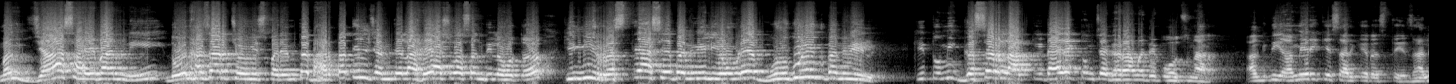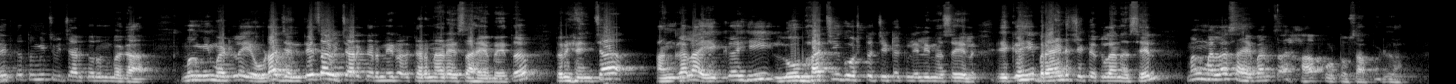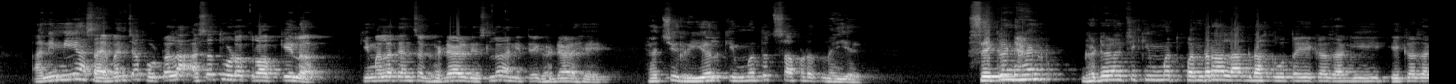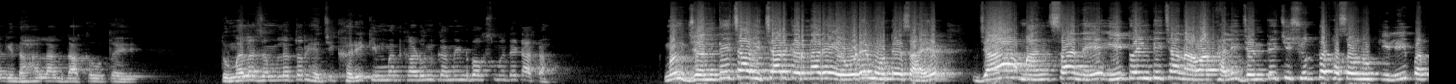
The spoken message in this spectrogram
मग ज्या साहेबांनी दोन हजार चोवीसपर्यंत भारतातील जनतेला हे आश्वासन दिलं होतं की मी रस्ते असे बनवील एवढे गुळगुळीत बनवील. की तुम्ही घसरलात की डायरेक्ट तुमच्या घरामध्ये पोहोचणार. अगदी अमेरिकेसारखे रस्ते. झालेत का तुम्हीच विचार करून बघा. मग मी म्हटलं एवढा जनतेचा विचार करणे करणारे साहेब आहेत तर ह्यांच्या अंगाला एकही लोभाची गोष्ट चिटकलेली नसेल एकही ब्रँड चिटकला नसेल. मग मला साहेबांचा हा फोटो सापडला. आणि मी या साहेबांच्या फोटोला असं थोडं क्रॉप केलं की मला त्यांचं घड्याळ दिसलं आणि ते घड्याळ हे. ह्याची रिअल किंमतच सापडत नाहीये. सेकंड हँड घड्याळाची किंमत पंधरा लाख दाखवतंय एका जागी एका जागी दहा लाख दाखवतंय. तुम्हाला जमलं तर ह्याची खरी किंमत काढून कमेंट बॉक्समध्ये टाका. मग जनतेचा विचार करणारे एवढे मोठे साहेब ज्या माणसाने e ई ट्वेंटीच्या नावाखाली जनतेची शुद्ध फसवणूक केली पण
